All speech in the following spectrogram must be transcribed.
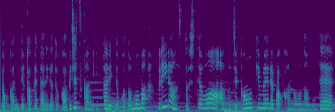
どっかに出かけたりだとか美術館に行ったりってことも、まあ、フリーランスとしてはあの時間を決めれば可能なので、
